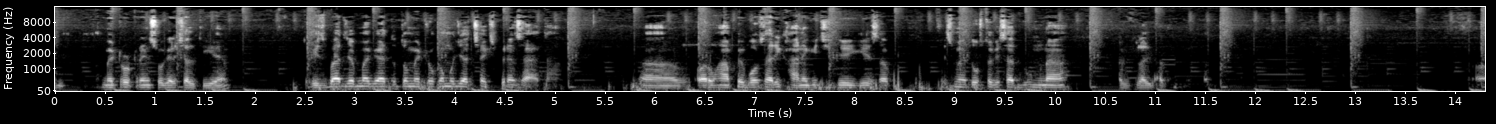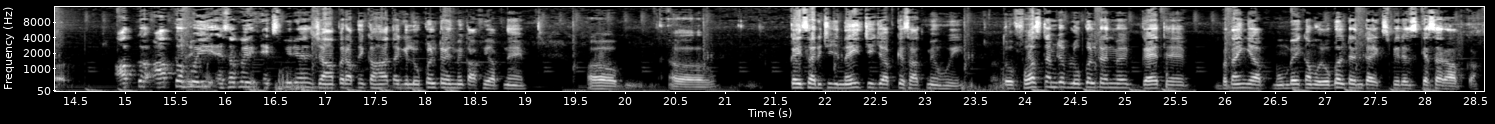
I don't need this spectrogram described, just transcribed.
मेट्रो ट्रेन वगैरह चलती है। तो इस बार जब मैं गया था तो मेट्रो का मुझे अच्छा एक्सपीरियंस आया था। और वहाँ पे बहुत सारी खाने की चीज़ें, ये सब इसमें दोस्तों के साथ घूमना अभी फ़िलहाल जाता और आपका आपका कोई ऐसा कोई एक्सपीरियंस जहाँ पर आपने कहा था कि लोकल ट्रेन में काफ़ी आपने कई सारी चीज़ नई चीज़ आपके साथ में हुई। तो फ़र्स्ट टाइम जब लोकल ट्रेन में गए थे बताएँगे आप मुंबई का लोकल ट्रेन का एक्सपीरियंस कैसा रहा आपका?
